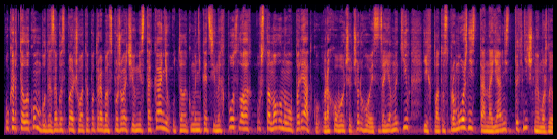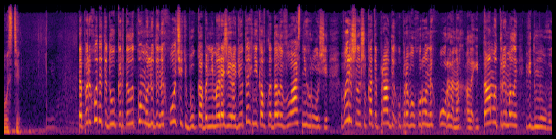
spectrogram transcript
Укртелеком буде забезпечувати потреби споживачів міста Канів у телекомунікаційних послугах у встановленому порядку, враховуючи черговість заявників, їх платоспроможність та наявність технічної можливості. Та переходити до Укртелекому люди не хочуть, бо у кабельні мережі радіотехніка вкладали власні гроші. Вирішили шукати правди у правоохоронних органах, але і там отримали відмову.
